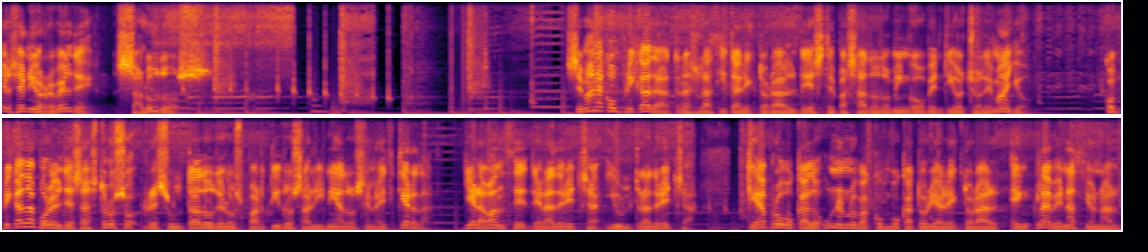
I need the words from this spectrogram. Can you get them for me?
el señor rebelde. Saludos. Semana complicada tras la cita electoral de este pasado domingo 28 de mayo. Complicada por el desastroso resultado de los partidos alineados en la izquierda y el avance de la derecha y ultraderecha, que ha provocado una nueva convocatoria electoral en clave nacional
